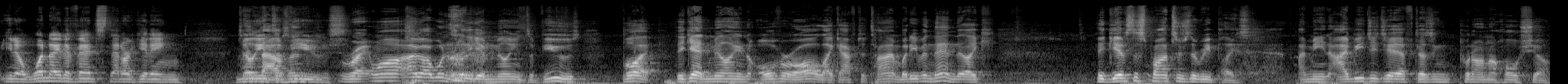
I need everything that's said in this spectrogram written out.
you know, one night events that are getting millions of views. Right. Well, I, I wouldn't say they get millions of views, but they get million overall, like after time. But even then, they're like, it gives the sponsors the replays. I mean, IBJJF doesn't put on a whole show,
